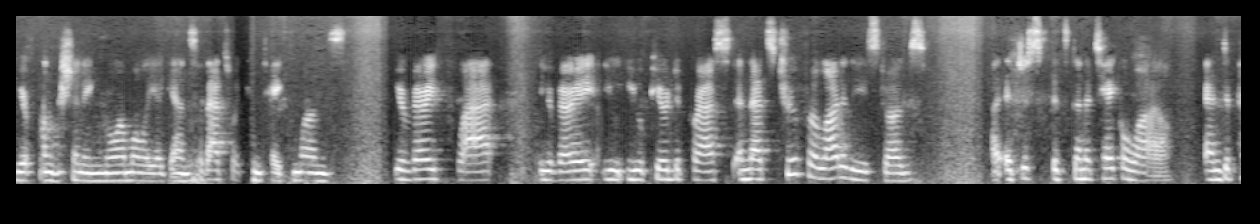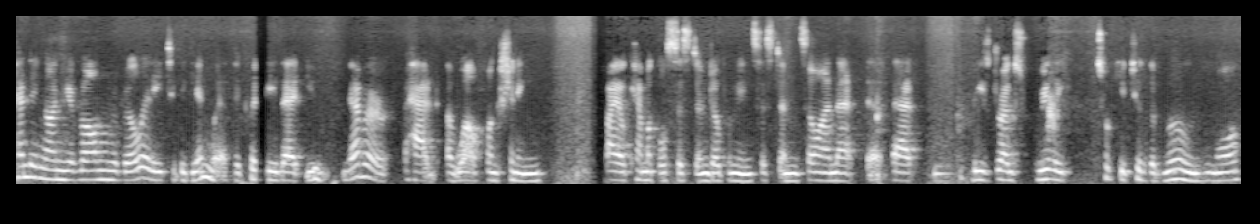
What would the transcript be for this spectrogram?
you're functioning normally again. So that's what can take months. You're very flat. You're very you, you appear depressed, and that's true for a lot of these drugs. Uh, it just it's going to take a while. And depending on your vulnerability to begin with, it could be that you've never had a well functioning biochemical system, dopamine system, and so on, that, that, that these drugs really took you to the moon, you know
